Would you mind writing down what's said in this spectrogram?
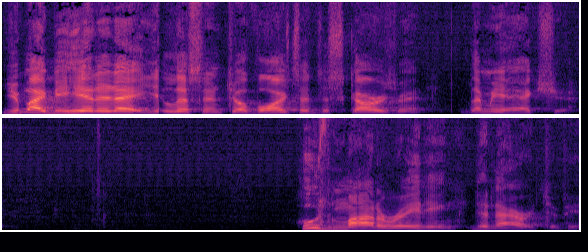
You might be here today, you're listening to a voice of discouragement. Let me ask you who's moderating the narrative here?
